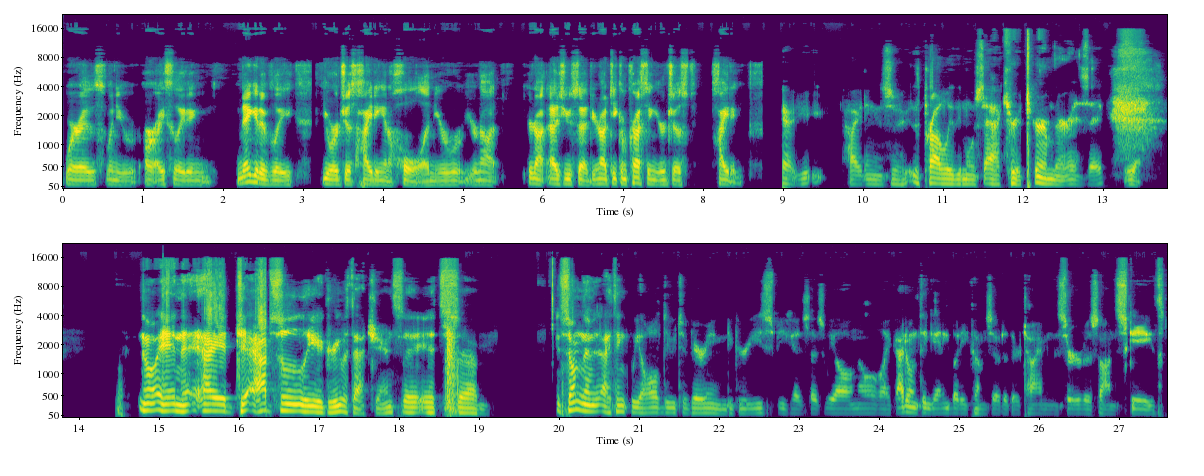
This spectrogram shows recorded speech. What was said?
Whereas when you are isolating negatively, you are just hiding in a hole and you're you're not you're not as you said, you're not decompressing, you're just hiding. Yeah, you, hiding is, is probably the most accurate term there is, eh? Yeah. No, and I absolutely agree with that, Chance. It's um, it's something that I think we all do to varying degrees because, as we all know, like I don't think anybody comes out of their time in the service unscathed,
